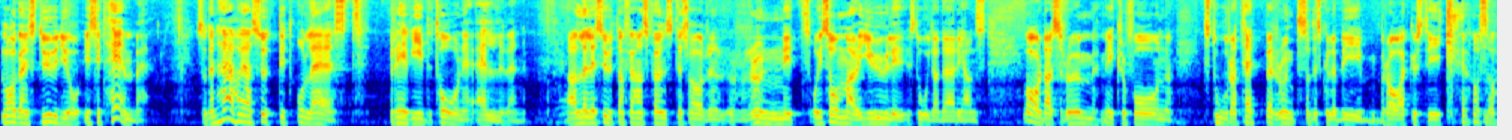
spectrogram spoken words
lagade en studio i sitt hem. Så den här har jag suttit och läst bredvid Torneälven. Alldeles utanför hans fönster så har den runnit och i sommar, i juli, stod jag där i hans vardagsrum, mikrofon, stora täpper runt så det skulle bli bra akustik. Och så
